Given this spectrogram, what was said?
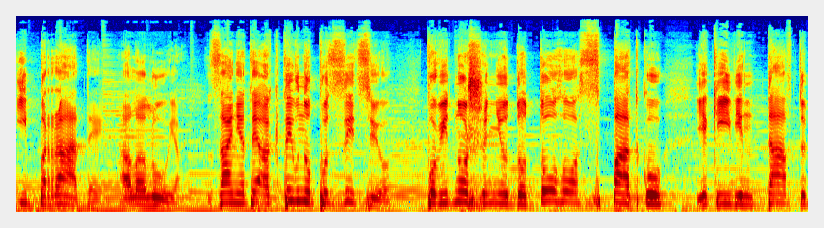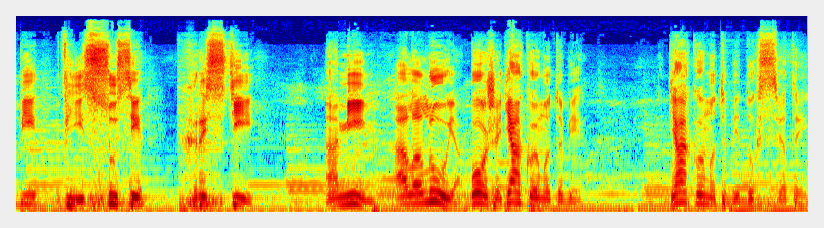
і брати. Алелуя. Зайняти активну позицію по відношенню до того спадку, який Він дав тобі в Ісусі Христі. Амінь. Алелуя. Боже, дякуємо тобі. Дякуємо тобі, Дух Святий.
